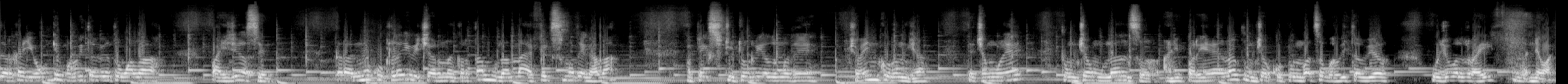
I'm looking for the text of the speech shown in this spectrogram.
जर का योग्य भवितव्य तुम्हाला पाहिजे असेल तर अन्य कुठलाही विचार न करता मुलांना एफेक्समध्ये घाला. अपेक्स ट्युटोरियलमध्ये जॉईन करून घ्या. त्याच्यामुळे तुमच्या मुलांचं आणि पर्यायाला तुमच्या कुटुंबाचं भवितव्य उज्ज्वल राहील. धन्यवाद.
